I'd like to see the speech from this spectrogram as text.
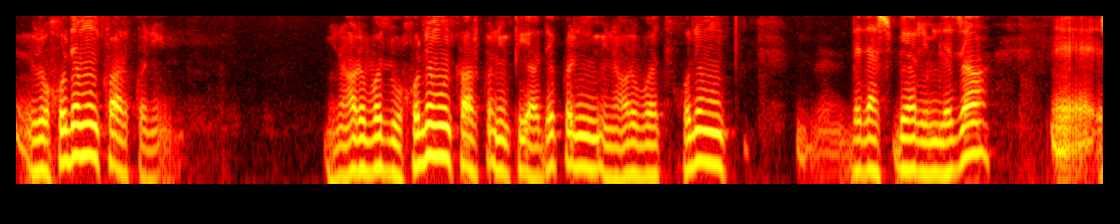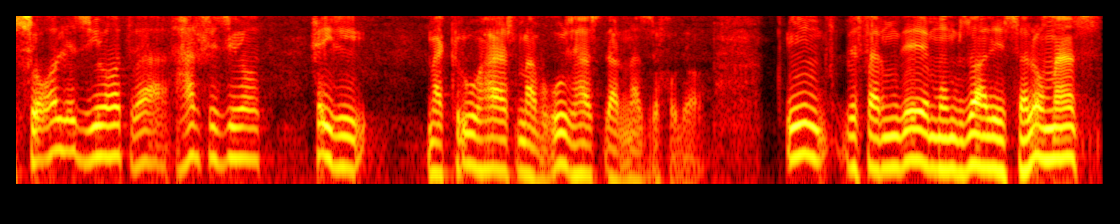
رو خودمون کار کنیم. اینا رو باید رو خودمون کار کنیم پیاده کنیم اینا رو باید خودمون به دست بیاریم. لذا سوال زیاد و حرف زیاد خیلی مکروه هست مبغوز هست در نزد خدا. این به فرموده ممرزا علیه السلام است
